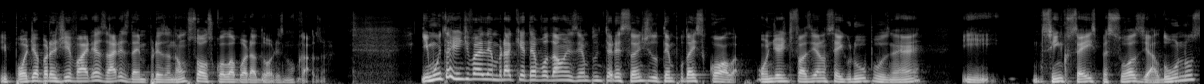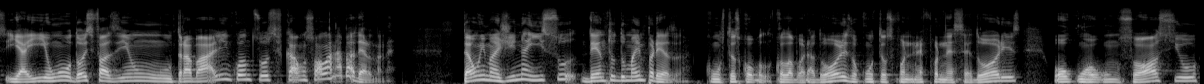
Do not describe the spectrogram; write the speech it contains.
e pode abranger várias áreas da empresa, não só os colaboradores, no caso. E muita gente vai lembrar que até vou dar um exemplo interessante do tempo da escola, onde a gente fazia, não sei, grupos, né? E cinco, seis pessoas de alunos, e aí um ou dois faziam o trabalho, enquanto os outros ficavam só lá na baderna, né? Então imagina isso dentro de uma empresa, com os teus colaboradores, ou com os teus fornecedores, ou com algum sócio.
